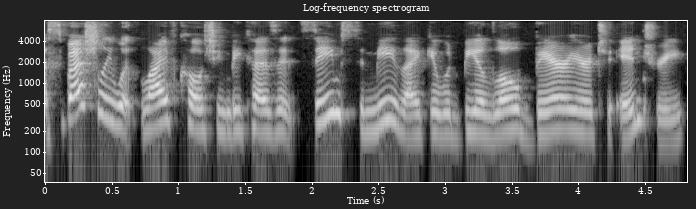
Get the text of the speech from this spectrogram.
especially with life coaching, because it seems to me like it would be a low barrier to entry.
